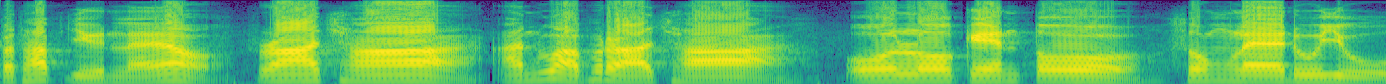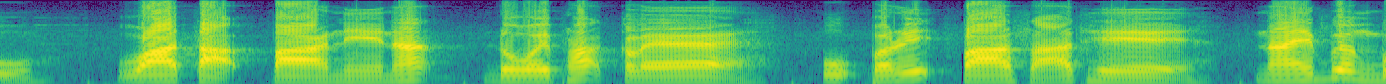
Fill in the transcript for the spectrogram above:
ประทับยืนแล้ว ราชา อันว่าพระราชา โอโลเกนโต ทรงแลดูอยู่ วาตะปาเนนะ โดยพระแกล อุปริปาสาเท ในเบื้องบ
